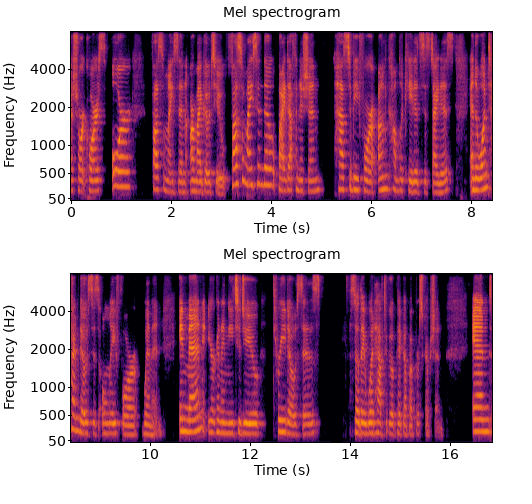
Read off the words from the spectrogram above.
a short course, or fosfomycin are my go to. Fosfomycin, though, by definition, has to be for uncomplicated cystitis, and the one time dose is only for women. In men, you're going to need to do three doses. So they would have to go pick up a prescription. And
